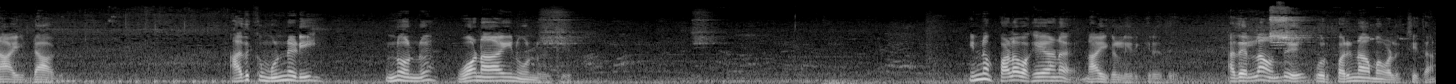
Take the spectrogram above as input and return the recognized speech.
நாய் டாக். அதுக்கு முன்னாடி இன்னொன்று ஓநாயின்னு ஒன்று இருக்குது இன்னும் பல வகையான நாய்கள் இருக்கிறது. அதெல்லாம் வந்து ஒரு பரிணாம வளர்ச்சி தான்.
